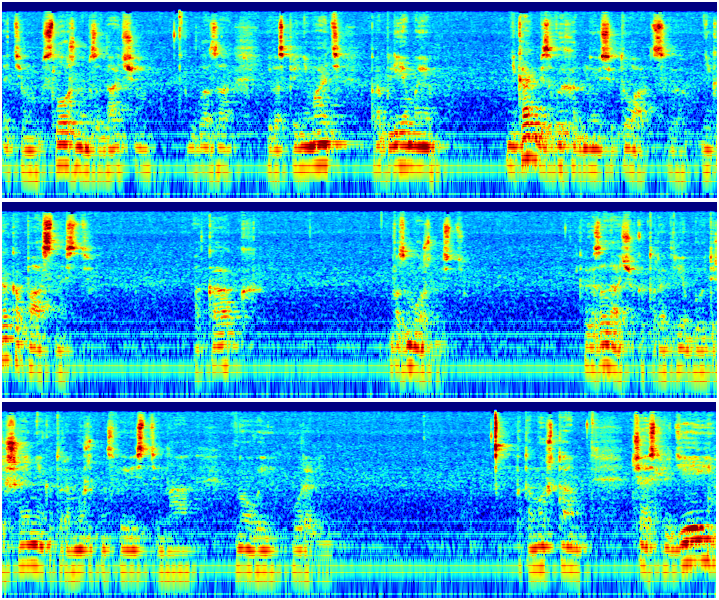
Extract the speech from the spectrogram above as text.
этим сложным задачам в глаза и воспринимать проблемы не как безвыходную ситуацию, не как опасность, а как возможность, как задачу, которая требует решения, которая может нас вывести на новый уровень. Потому что часть людей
